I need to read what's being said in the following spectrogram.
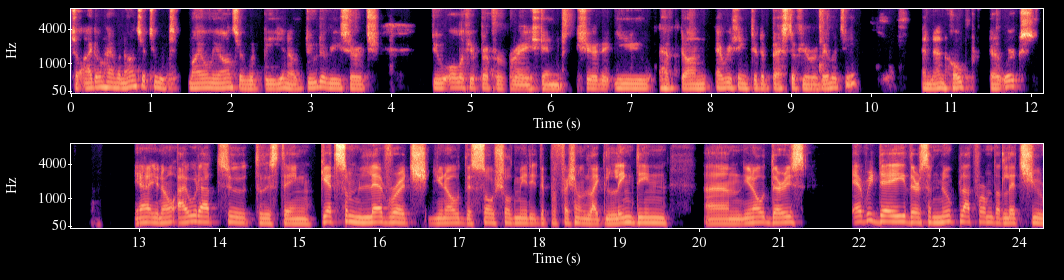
So I don't have an answer to it. My only answer would be, you know, do the research, do all of your preparation, sure that you have done everything to the best of your ability, and then hope that it works. Yeah, you know, I would add to to this thing, get some leverage, you know, the social media, the professional like LinkedIn. And you know, there is every day there's a new platform that lets you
